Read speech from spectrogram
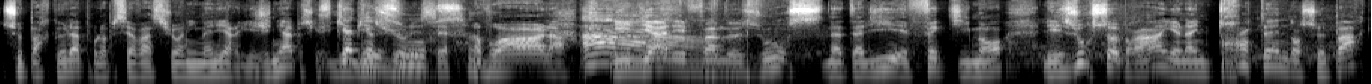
ce parc-là pour l'observation animalière, il est génial parce qu'il y a qu'il y a bien sûr les ours cerfs. Voilà. Ah. Il y a les fameux ours, Nathalie. Effectivement, les ours bruns. Il y en a une trentaine dans ce parc.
